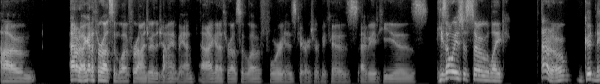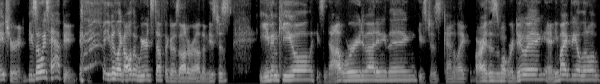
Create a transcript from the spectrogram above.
Um I don't know. I got to throw out some love for Andre the Giant, man. Uh, I got to throw out some love for his character because I mean, he is, he's always just so like, I don't know, good natured. He's always happy. Even like all the weird stuff that goes on around him. He's just, even keel. He's not worried about anything. He's just kind of like, all right, this is what we're doing. And he might be a little,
